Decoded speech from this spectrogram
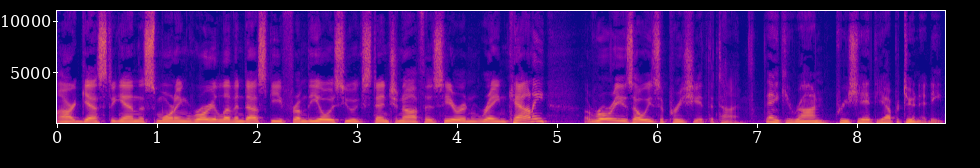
Our guest again this morning, Rory Lewandowski from the OSU Extension Office here in Wayne County. Rory, as always, appreciate the time. Thank you, Ron. Appreciate the opportunity.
